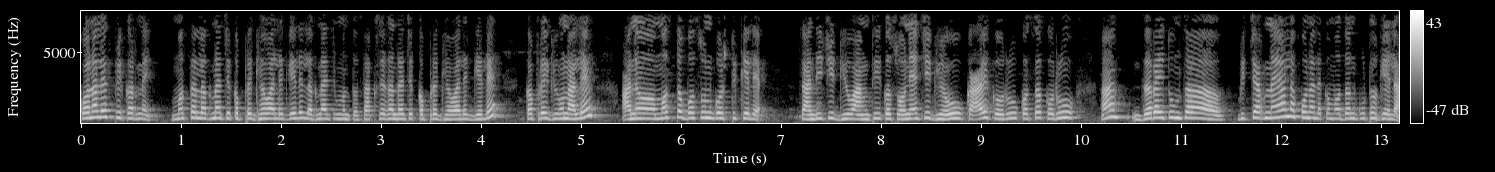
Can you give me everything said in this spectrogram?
कोणालाच फिकर नाही? मस्त लग्नाचे कपडे घेवायला गेले लग्नाचे म्हणतो साक्षगंधाचे कपडे घेवायला गेले कपडे घेऊन आले आणि मस्त बसून गोष्टी केल्या. चांदीची घेऊ अंगठी का सोन्याची घेऊ काय करू कसं करू? हा? जराही तुमचा विचार नाही आला कोणाला का मदन कुठं गेला?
